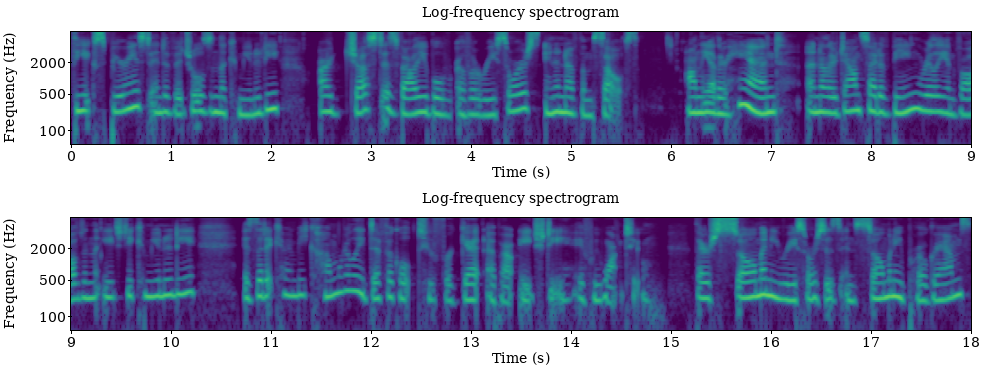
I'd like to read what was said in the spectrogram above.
the experienced individuals in the community are just as valuable of a resource in and of themselves. On the other hand, another downside of being really involved in the HD community is that it can become really difficult to forget about HD if we want to. There's so many resources and so many programs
